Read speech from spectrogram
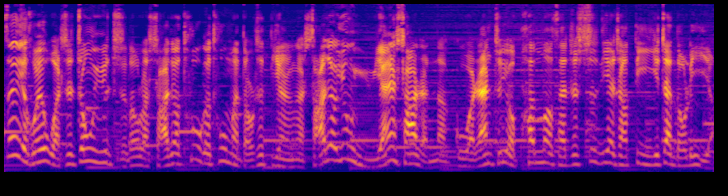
这回我是终于知道了，啥叫吐个吐沫都是钉啊，啥叫用语言杀人呢？果然只有喷子才是世界上第一战斗力呀！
